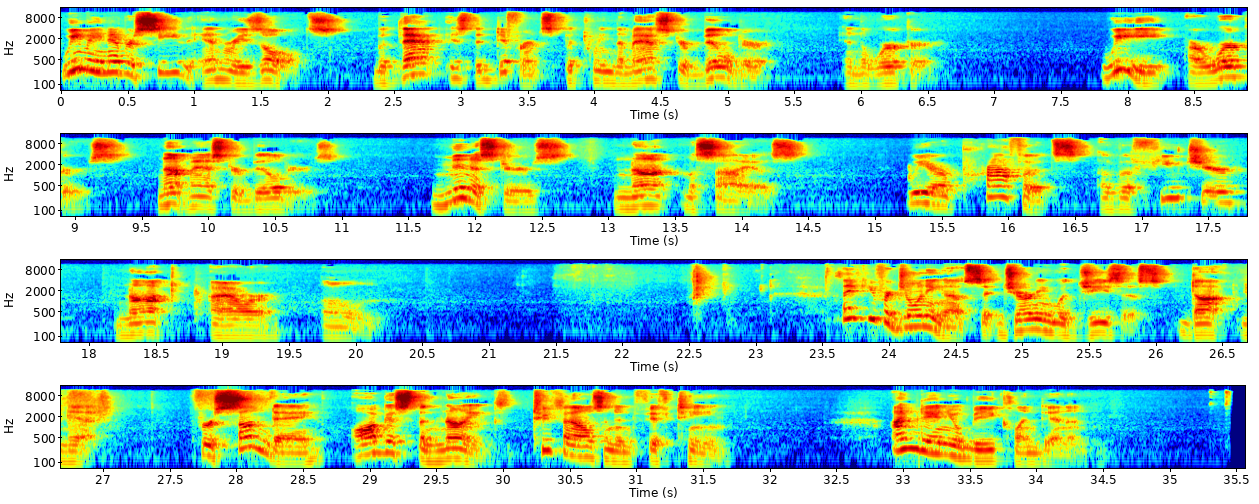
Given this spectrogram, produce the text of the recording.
We may never see the end results, but that is the difference between the master builder and the worker. We are workers, not master builders, ministers, not messiahs. We are prophets of a future not our own. Thank you for joining us at JourneyWithJesus.net for Sunday, August the 9th, 2015. I'm Daniel B. Clendenin.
